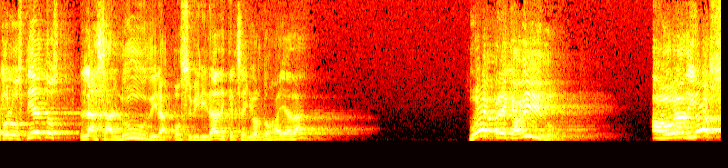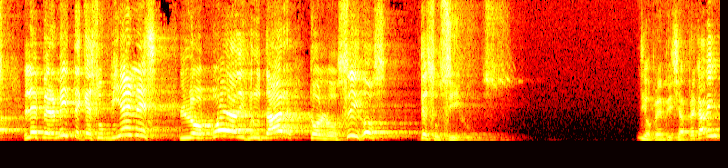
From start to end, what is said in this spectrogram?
con los nietos la salud y las posibilidades que el Señor nos haya dado. Fue precavido. Ahora Dios le permite que sus bienes lo pueda disfrutar con los hijos de sus hijos. Dios bendice al precavido.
